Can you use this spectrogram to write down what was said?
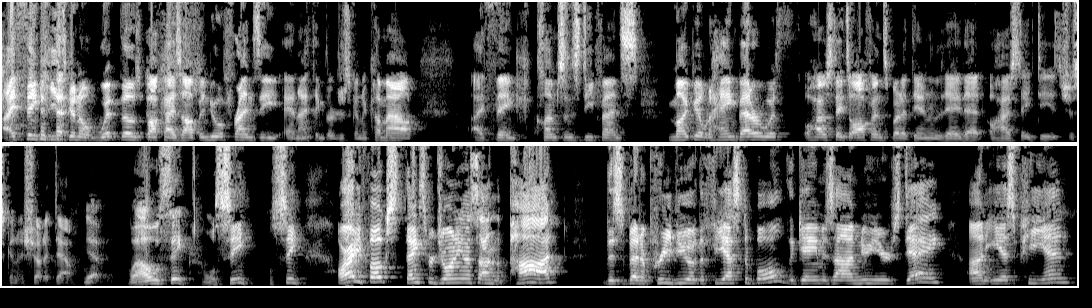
I think he's going to whip those Buckeyes up into a frenzy, and I think they're just going to come out. I think Clemson's defense might be able to hang better with Ohio State's offense, but at the end of the day, that Ohio State D is just going to shut it down. Yeah. Well, we'll see. We'll see. We'll see. Alrighty, folks. Thanks for joining us on the pod. This has been a preview of the Fiesta Bowl. The game is on New Year's Day on ESPN.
